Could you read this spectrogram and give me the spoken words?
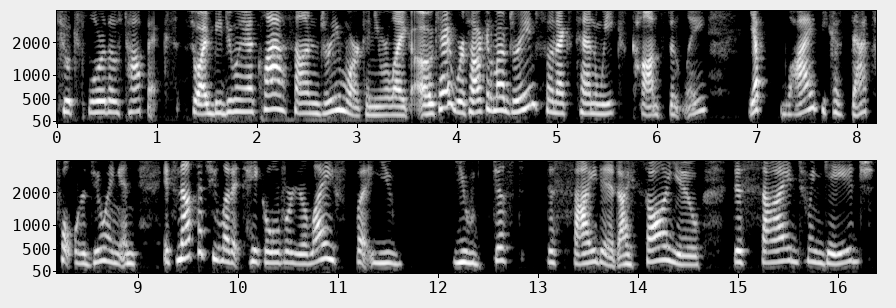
to explore those topics. So i'd be doing a class on dream work and you were like okay we're talking about dreams for the next 10 weeks constantly Yep. Why? Because that's what we're doing. And it's not that you let it take over your life, but you you just decided. I saw you decide to engage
